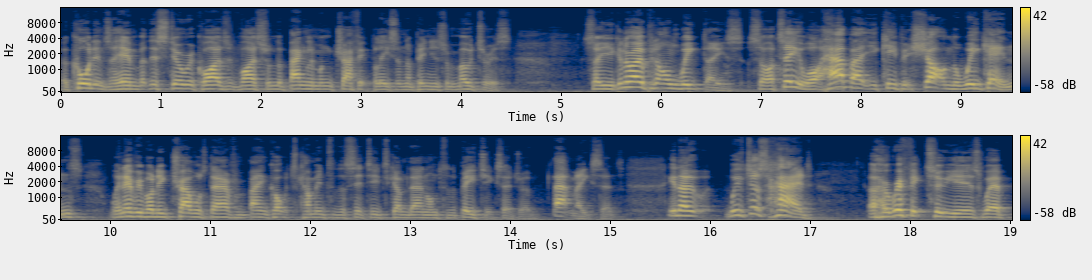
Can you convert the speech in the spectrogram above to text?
according to him, but this still requires advice from the Banglamung Traffic Police and opinions from motorists. So you're going to open it on weekdays. So I'll tell you what, how about you keep it shut on the weekends when everybody travels down from Bangkok to come into the city, to come down onto the beach, etc. That makes sense. You know, we've just had a horrific two years where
